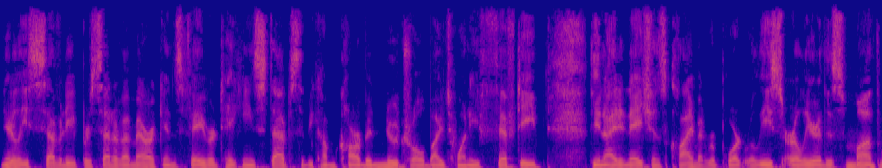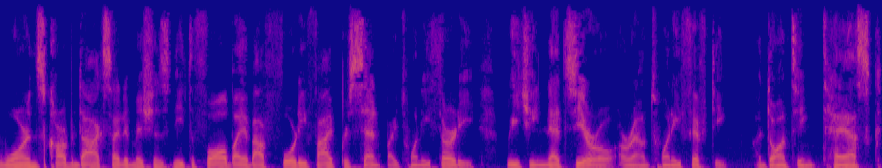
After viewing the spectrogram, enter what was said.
nearly 70% of Americans favor taking steps to become carbon neutral by 2050. The United Nations climate report released earlier this month warns carbon dioxide emissions need to fall by about 45% by 2030, reaching net zero around 2050 a daunting task.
